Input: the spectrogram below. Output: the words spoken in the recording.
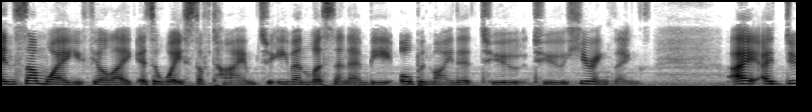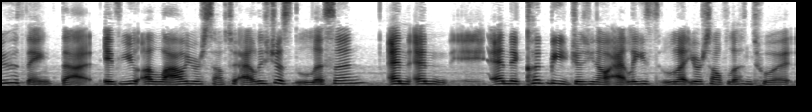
in some way you feel like it's a waste of time to even listen and be open-minded to to hearing things. I I do think that if you allow yourself to at least just listen and and and it could be just you know at least let yourself listen to it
